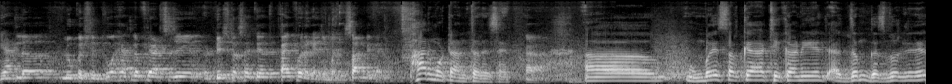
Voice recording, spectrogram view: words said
ह्यातलं लोकेशन किंवा ह्यातलं फ्लॅटचं जे डिस्टन्स आहे त्यात काय फरक आहे सांगते काय फार मोठं अंतर आहे साहेब. हां. मुंबईसारख्या ठिकाणी एकदम गजबजलेले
